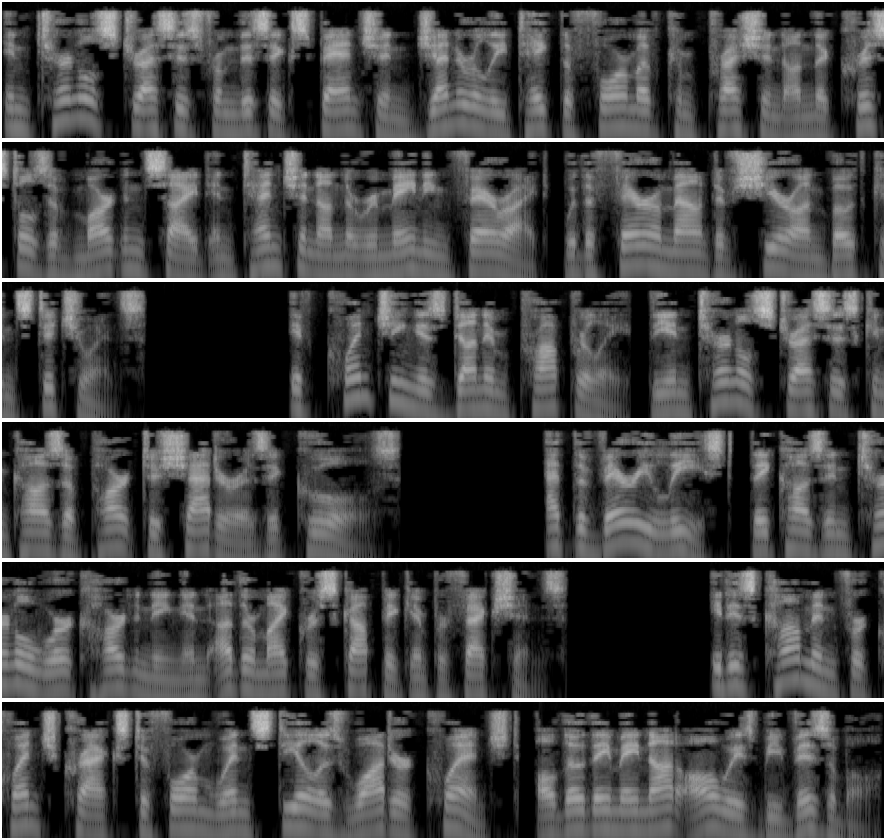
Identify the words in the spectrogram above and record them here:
Internal stresses from this expansion generally take the form of compression on the crystals of martensite and tension on the remaining ferrite, with a fair amount of shear on both constituents. If quenching is done improperly, the internal stresses can cause a part to shatter as it cools. At the very least, they cause internal work hardening and other microscopic imperfections. It is common for quench cracks to form when steel is water quenched, although they may not always be visible.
